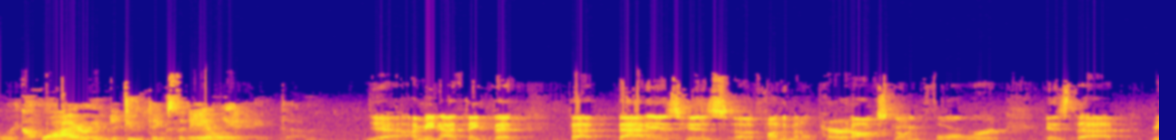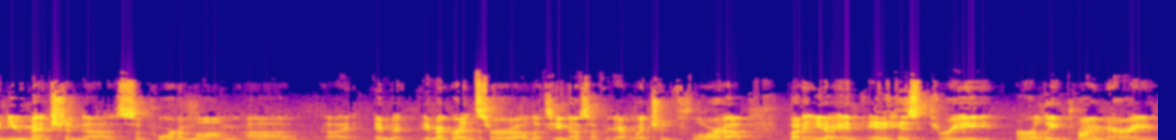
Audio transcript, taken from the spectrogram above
require him to do things that alienate them. Yeah, I mean, I think that that that is his uh, fundamental paradox going forward. Is that I mean, you mentioned uh, support among uh, uh Im- immigrants or uh, Latinos, I forget which, in Florida. But you know, in, in his three early primary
